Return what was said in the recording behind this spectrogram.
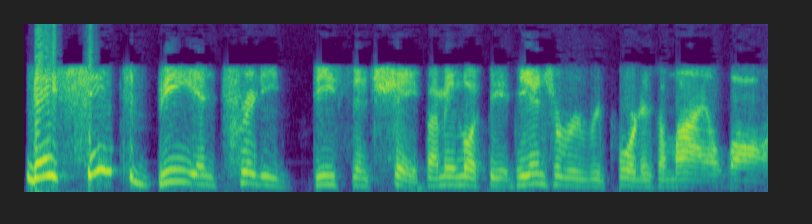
They seem to be in pretty decent shape. I mean, look, the, the injury report is a mile long.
